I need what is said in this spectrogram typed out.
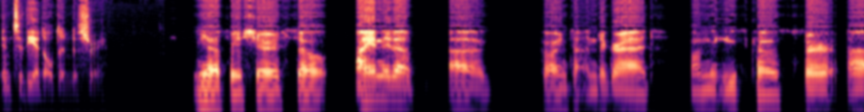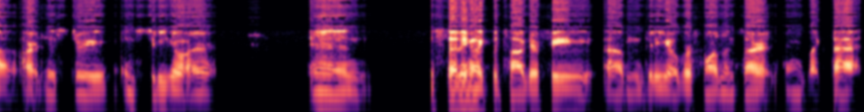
into the adult industry. Yeah, for sure. So I ended up uh, going to undergrad on the East Coast for uh, art history and studio art, and studying like photography, um, video performance art, things like that.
